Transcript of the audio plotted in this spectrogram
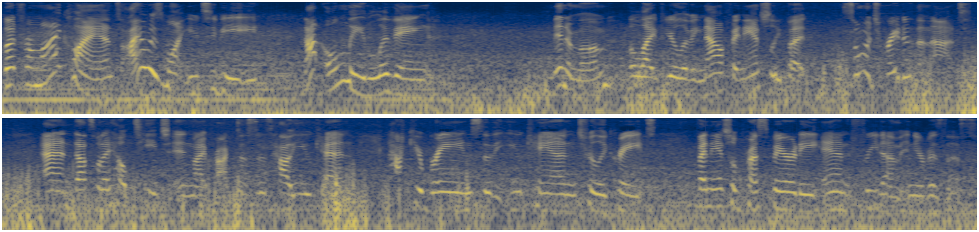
But for my clients, I always want you to be not only living minimum, the life you're living now financially, but so much greater than that. And that's what I help teach in my practice is how you can hack your brain so that you can truly create financial prosperity and freedom in your business.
